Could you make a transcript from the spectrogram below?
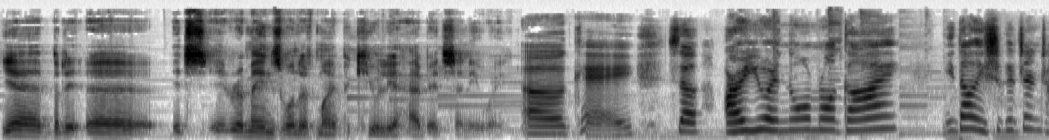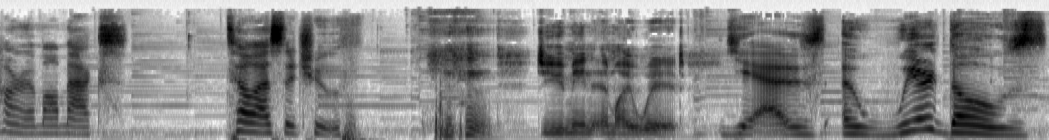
Yeah, but it uh, it's it remains one of my peculiar habits anyway. okay, so are you a normal guy? 你到底是个正常人吗，Max? Tell us the truth. Do you mean am I weird? Yes, a weirdos.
